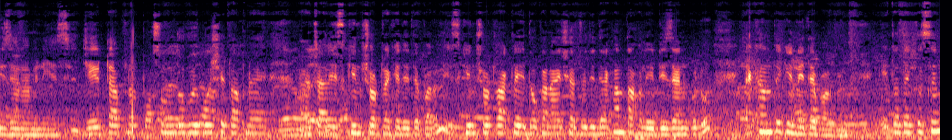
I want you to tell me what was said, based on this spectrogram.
ডিজাইন আমি নিয়েছি। যেটা আপনার পছন্দ হইব সেটা আপনি চাইলে স্ক্রিনশট রেখে দিতে পারেন। স্ক্রিনশট রাখলে এই দোকানে এসে যদি দেখান, তাহলে এই ডিজাইনগুলো এখান থেকে নিতে পারবেন। এটা দেখতেছেন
